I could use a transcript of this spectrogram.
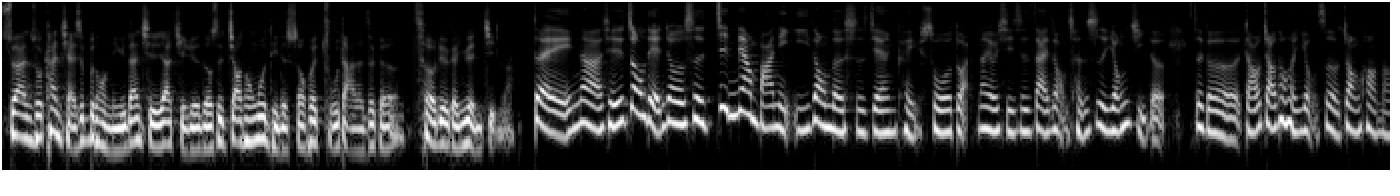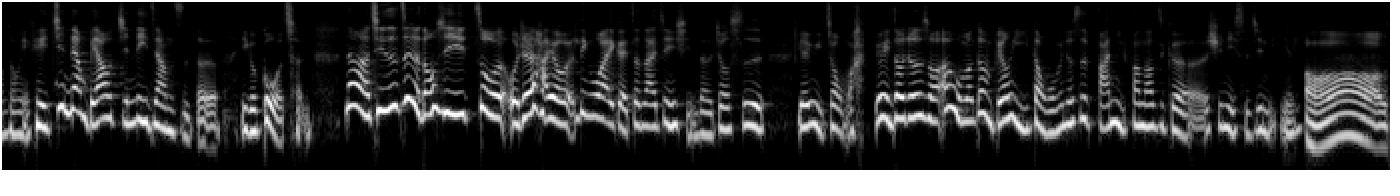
虽然说看起来是不同领域，但其实要解决的都是交通问题的时候会主打的这个策略跟愿景啦。对，那其实重点就是尽量把你移动的时间可以缩短，那尤其是在这种城市拥挤的这个交交通很拥塞的状况当中，也可以尽量不要经历这样子的一个过程。那其实这个东西做，我觉得还有另外一个正在进行的，就是元宇。宇宙嘛，元宇宙就是说啊，我们根本不用移动，我们就是把你放到这个虚拟实境里面哦，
